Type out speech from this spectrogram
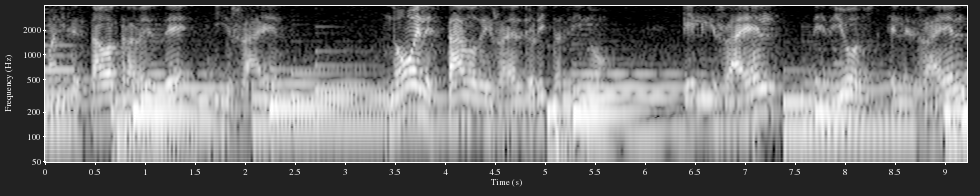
manifestado a través de Israel. No el Estado de Israel de ahorita, sino el Israel de Dios, el Israel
